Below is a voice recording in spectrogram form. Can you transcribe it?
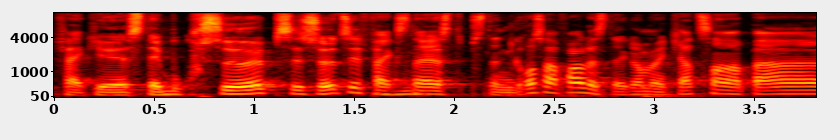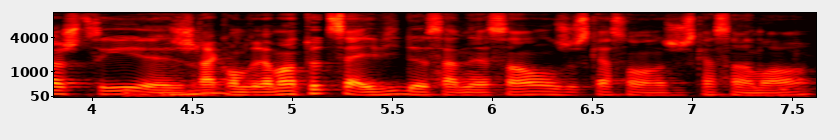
Fait que c'était beaucoup ça, puis c'est ça, tu sais, fait que c'était une grosse affaire, c'était comme un 400 pages, tu sais, euh, je raconte vraiment toute sa vie de sa naissance jusqu'à son, jusqu'à sa mort.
